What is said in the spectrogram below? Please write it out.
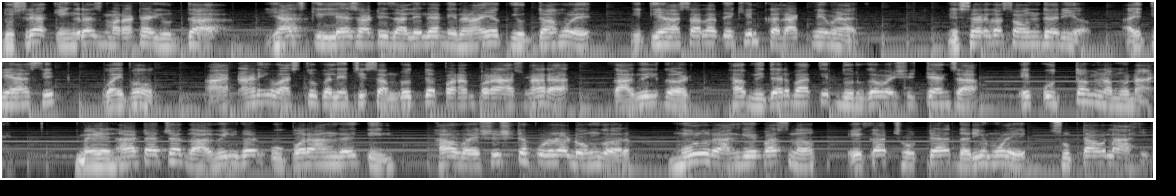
दुसऱ्या इंग्रज मराठा युद्धात ह्याच किल्ल्यासाठी झालेल्या निर्णायक युद्धामुळे इतिहासाला देखील कलाटणी मिळाली. निसर्ग सौंदर्य ऐतिहासिक वैभव आणि वास्तुकलेची समृद्ध परंपरा असणारा गाविलगड हा विदर्भातील दुर्ग वैशिष्ट्यांचा एक उत्तम नमुना आहे. मेळघाटाच्या गाविलगड उपरांगेतील हा वैशिष्ट्यपूर्ण डोंगर मूळ रांगेपासनं एका छोट्या दरीमुळे सुटावला आहे.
